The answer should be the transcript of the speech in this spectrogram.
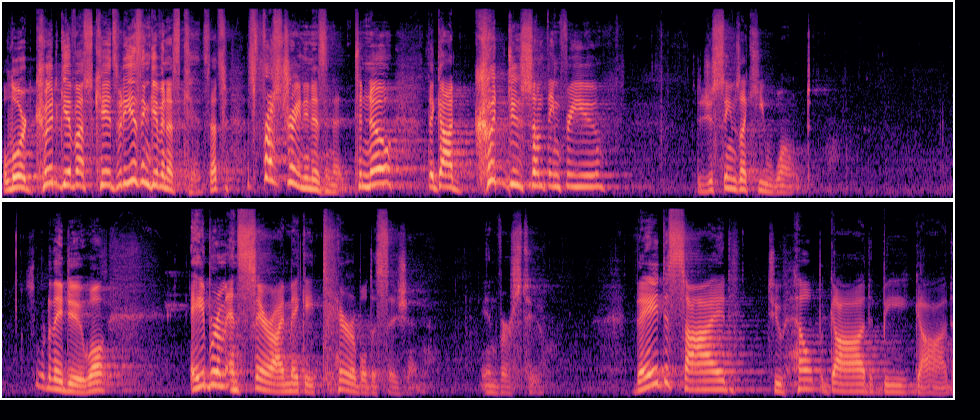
The Lord could give us kids, but He isn't giving us kids. That's, that's frustrating, isn't it? To know that God could do something for you, it just seems like He won't. So, what do they do? Well, Abram and Sarai make a terrible decision in verse 2. They decide to help God be God.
